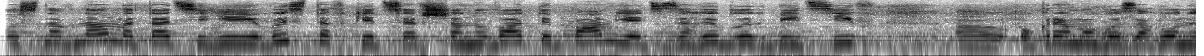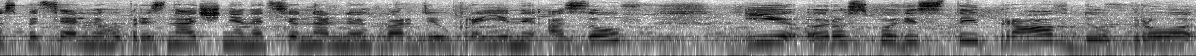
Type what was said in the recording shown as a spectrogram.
Основна мета цієї виставки це вшанувати пам'ять загиблих бійців е, окремого загону спеціального призначення Національної гвардії України Азов і розповісти правду про е,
